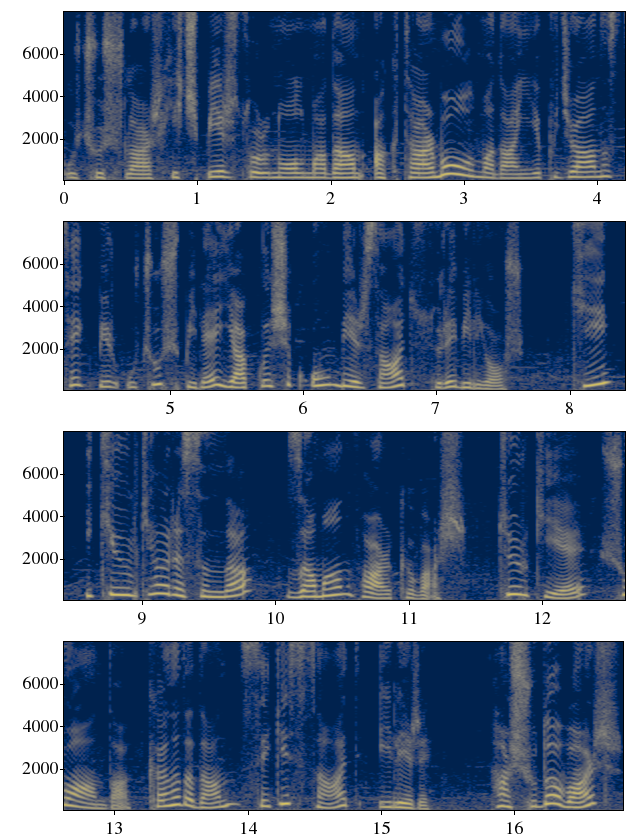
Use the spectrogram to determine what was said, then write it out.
uçuşlar hiçbir sorun olmadan, aktarma olmadan yapacağınız tek bir uçuş bile yaklaşık 11 saat sürebiliyor. Ki iki ülke arasında zaman farkı var. Türkiye şu anda Kanada'dan 8 saat ileri. Ha şu da var.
